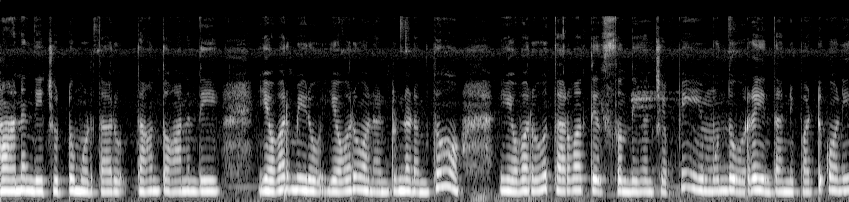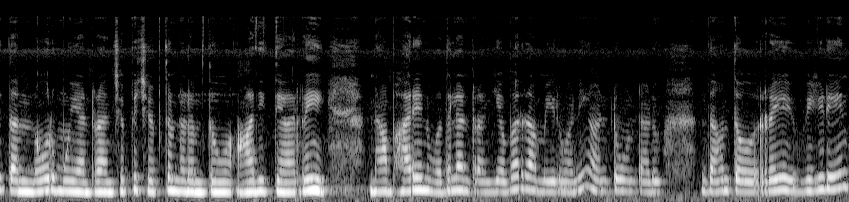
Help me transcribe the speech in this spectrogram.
ఆనంది చుట్టుముడతారు. దాంతో ఆనంది ఎవరు మీరు? ఎవరు? అని అంటుండడంతో ఎవరో తర్వాత తెలుస్తుంది అని చెప్పి ముందు రే దాన్ని పట్టుకొని తన నోరు మూయండ్రా అని చెప్పి చెప్తుండడంతో ఆదిత్య రే నా భార్యను వదలండ్రా ఎవర్రా మీరు? అని అంటూ ఉంటాడు. దాంతో రే వీడేం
